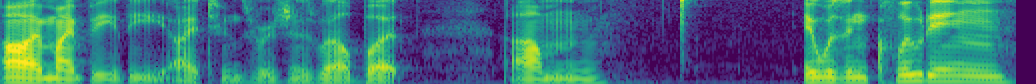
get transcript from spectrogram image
Oh, it might be the iTunes version as well, but um, it was including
